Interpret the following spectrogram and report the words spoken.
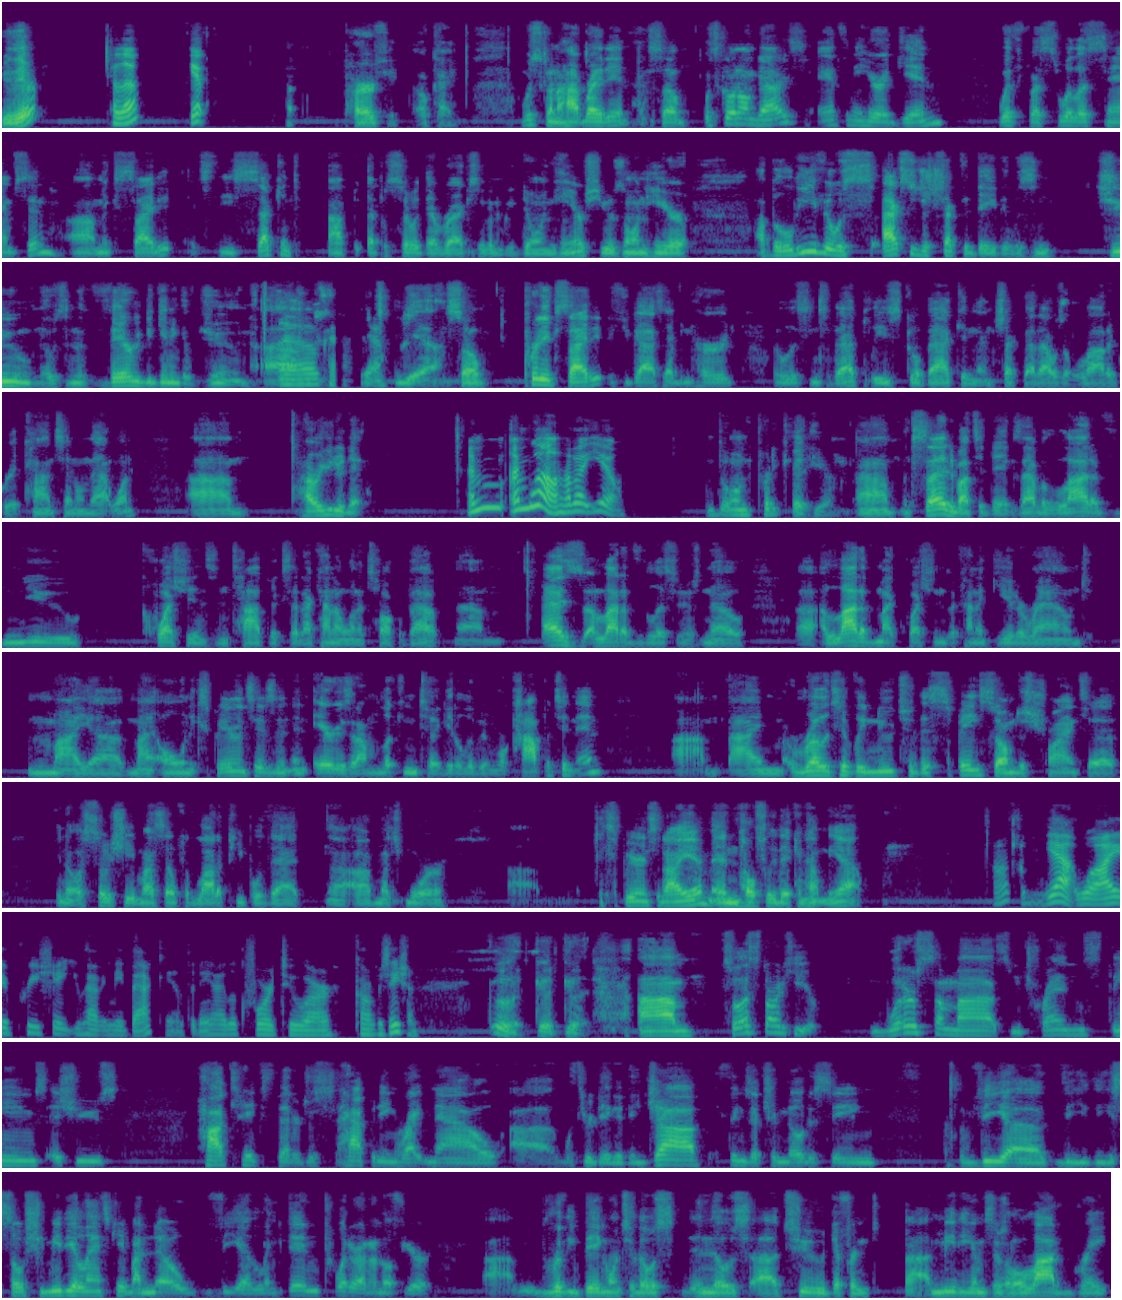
You there? Hello? Yep. Perfect. Okay. We're just going to hop right in. So, what's going on, guys? Anthony here again with Faswilla Sampson. I'm excited. It's the second op- episode that we're actually going to be doing here. She was on here, I believe it was, I actually just checked the date. It was in June. It was in the very beginning of June. Um, uh, okay. Yeah. Yeah. So, pretty excited. If you guys haven't heard or listened to that, please go back and, and check that out. It was a lot of great content on that one. Um, how are you today? I'm I'm well. How about you? I'm doing pretty good here. Um, I'm excited about today because I have a lot of new questions and topics that I kind of want to talk about. Um, as a lot of the listeners know, uh, a lot of my questions are kind of geared around my uh, my own experiences and, and, areas that I'm looking to get a little bit more competent in. Um, I'm relatively new to this space, so I'm just trying to, you know, associate myself with a lot of people that uh, are much more um, experienced than I am, and hopefully they can help me out. Awesome. Yeah. Well, I appreciate you having me back, Anthony. I look forward to our conversation. Good, good, good. Um, so let's start here. What are some uh, some trends, themes, issues, hot takes that are just happening right now uh, with your day to day job? Things that you're noticing via the the social media landscape. I know via LinkedIn, Twitter. I don't know if you're um, really big onto those in those uh, two different uh, mediums. There's a lot of great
